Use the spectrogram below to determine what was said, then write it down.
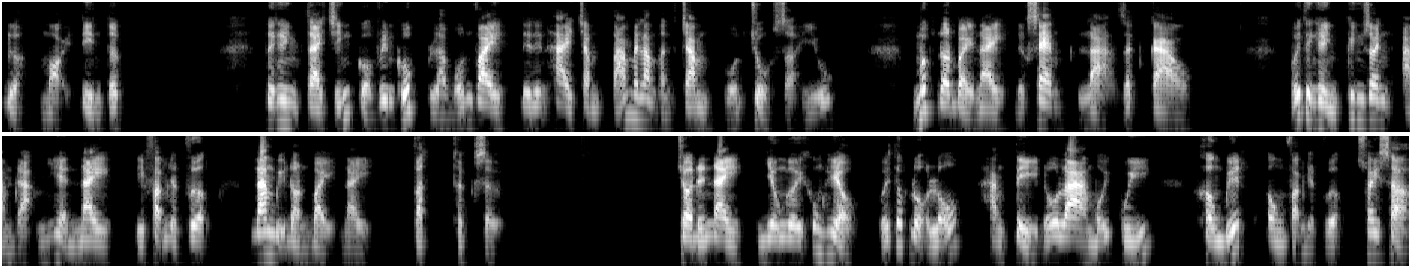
được mọi tin tức. Tình hình tài chính của Vingroup là vốn vay lên đến 285% vốn chủ sở hữu. Mức đòn bẩy này được xem là rất cao. Với tình hình kinh doanh ảm đạm như hiện nay thì Phạm Nhật Vượng đang bị đòn bẩy này vật thực sự. Cho đến nay, nhiều người không hiểu với tốc độ lỗ hàng tỷ đô la mỗi quý, không biết ông Phạm Nhật Vượng xoay sở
